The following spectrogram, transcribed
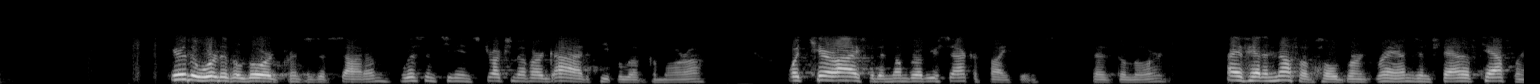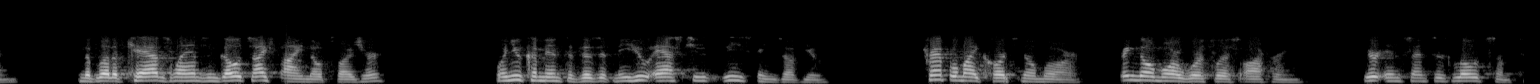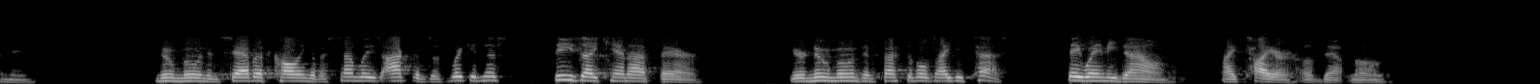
Hear the word of the Lord, princes of Sodom. Listen to the instruction of our God, people of Gomorrah. What care I for the number of your sacrifices, says the Lord? I have had enough of whole burnt rams and fat of calflings. In the blood of calves, lambs, and goats, I find no pleasure. When you come in to visit me, who asks you these things of you? Trample my courts no more. Bring no more worthless offerings. Your incense is loathsome to me new moon and Sabbath, calling of assemblies, octaves of wickedness, these I cannot bear. Your new moons and festivals I detest. They weigh me down. I tire of that load.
